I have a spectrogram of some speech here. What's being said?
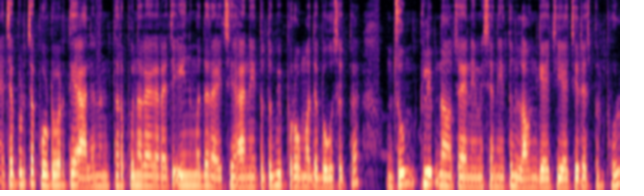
याच्या पुढच्या फोटोवरती आल्यानंतर पुन्हा काय करायचे? इनमध्ये राहायचे आणि इथं तुम्ही प्रोमध्ये बघू शकता. झूम फ्लिप नावाचं ॲनिमेशन इथून लावून घ्यायची याची रेस पण फुल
